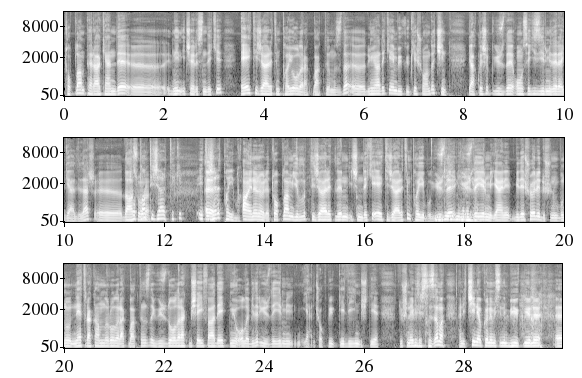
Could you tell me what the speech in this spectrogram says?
toplam perakendenin içerisindeki e-ticaretin payı olarak baktığımızda e, dünyadaki en büyük ülke şu anda Çin. Yaklaşık yüzde 18-20'lere geldiler. E, daha Toplam sonra ticaretteki E-ticaret evet, payı mı? Aynen öyle. Toplam yıllık ticaretlerin içindeki e-ticaretin payı bu. Yüzde, yüzde yirmi. Yani bir de şöyle düşünün bunu net rakamlar olarak baktığınızda yüzde olarak bir şey ifade etmiyor olabilir. Yüzde yirmi yani çok büyük değilmiş diye düşünebilirsiniz ama hani Çin ekonomisinin büyüklüğünü e,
